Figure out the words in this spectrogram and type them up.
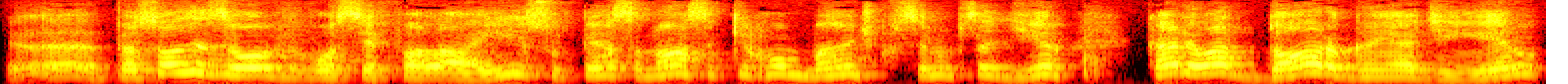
eh, o pessoal às vezes ouve você falar isso, pensa, nossa, que romântico, você não precisa de dinheiro. Cara, eu adoro ganhar dinheiro,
